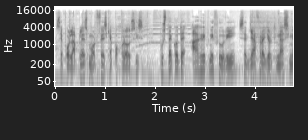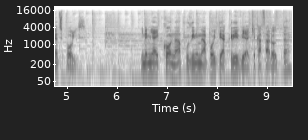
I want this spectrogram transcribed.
σε πολλαπλές μορφές και αποχρώσεις που στέκονται άγρυπνοι φρουροί σε διάφορα γιορτινά σημεία της πόλης. Είναι μια εικόνα που δίνει με απόλυτη ακρίβεια και καθαρότητα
